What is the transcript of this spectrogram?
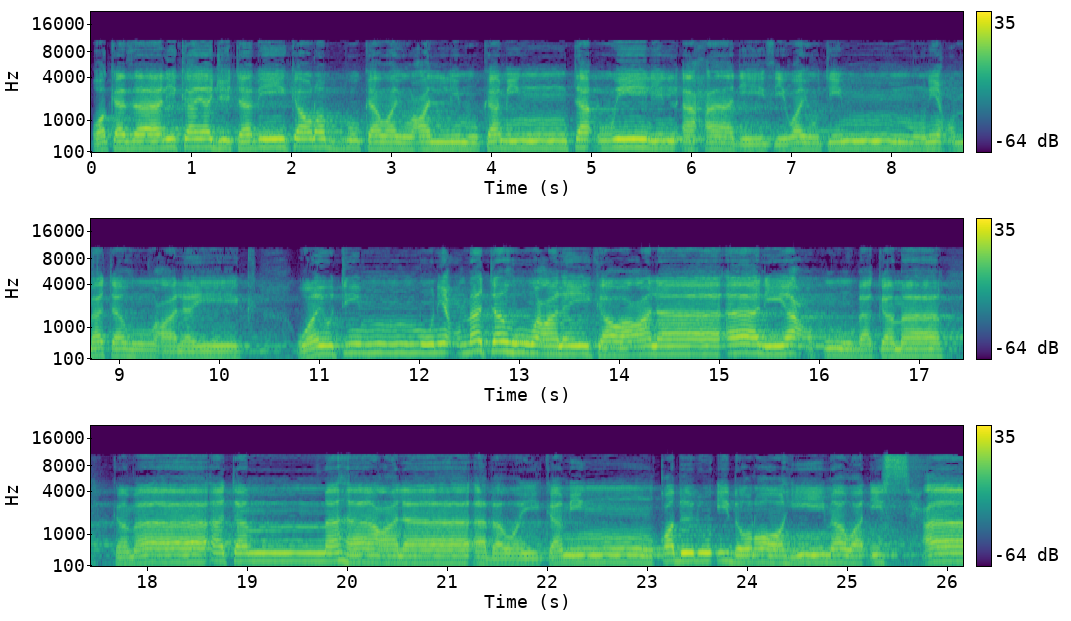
وكذلك يجتبيك ربك ويعلمك من تأويل الأحاديث ويتم نعمته عليك ويتم نعمته عليك وعلى آل يعقوب كما كما أتمها على أبويك من قبل إبراهيم وإسحاق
